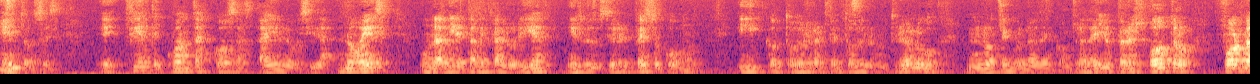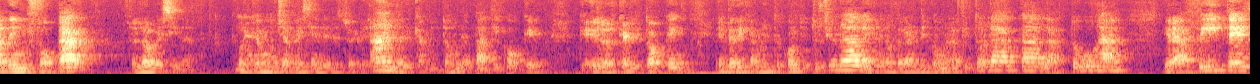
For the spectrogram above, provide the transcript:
Entonces, eh, fíjate cuántas cosas hay en la obesidad. No es una dieta de calorías ni reducir el peso como, y con todo el respeto de los nutriólogos, no tengo nada en contra de ellos, pero es otra forma de enfocar la obesidad. Porque muchas veces en el suelo hay medicamentos homeopáticos que, que, los que le toquen el medicamento constitucional, hay unos grandes como la fitolaca, la tuja, grafites,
